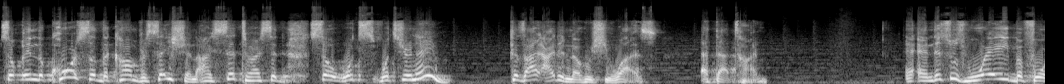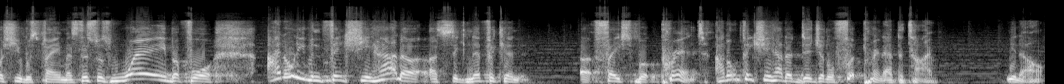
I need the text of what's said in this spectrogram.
So in the course of the conversation, I said to her, I said, so what's what's your name? Because I, I didn't know who she was at that time. And, this was way before she was famous. This was way before. I don't even think she had a, a significant uh, Facebook print. I don't think she had a digital footprint at the time, you know.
